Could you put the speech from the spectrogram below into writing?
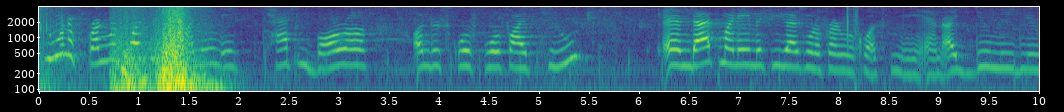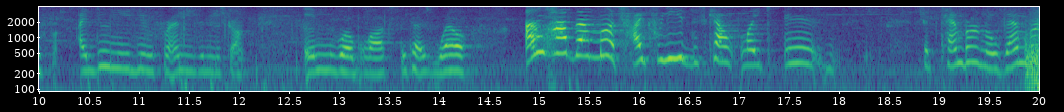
if you want a friend request, my name is Capybara underscore four five two, and that's my name. If you guys want a friend request for me, and I do need new, I do need new friends in the strong, in Roblox because well, I don't have that much. I created this account like in September, November.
